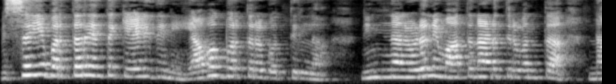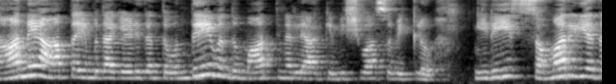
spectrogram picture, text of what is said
ಮಿಸ್ಸಯ್ಯ ಬರ್ತಾರೆ ಅಂತ ಕೇಳಿದ್ದೀನಿ. ಯಾವಾಗ ಬರ್ತಾರೋ ಗೊತ್ತಿಲ್ಲ. ನಿನ್ನೊಡನೆ ಮಾತನಾಡುತ್ತಿರುವಂತ ನಾನೇ ಆತ ಎಂಬುದಾಗಿ ಹೇಳಿದಂತ ಒಂದೇ ಒಂದು ಮಾತಿನಲ್ಲಿ ಆಕೆ ವಿಶ್ವಾಸವಿಟ್ಲು ಇಡೀ ಸಮರ್ಯದ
